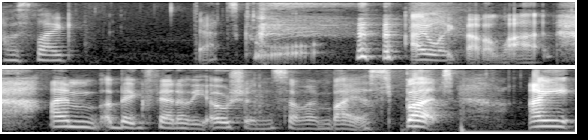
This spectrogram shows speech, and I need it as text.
I was like, that's cool. I like that a lot. I'm a big fan of the ocean, so I'm biased, but I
